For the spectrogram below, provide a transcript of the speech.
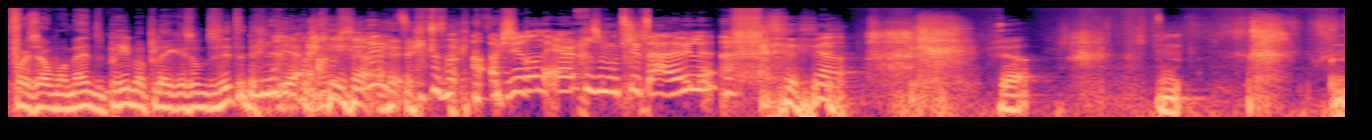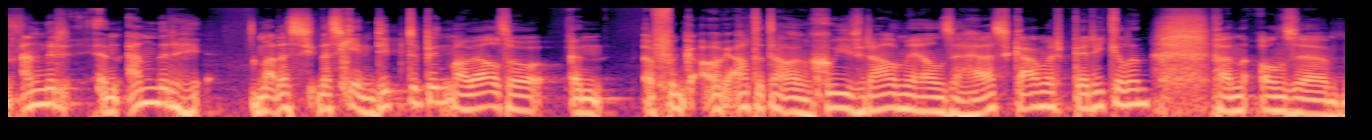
voor zo'n moment een prima plek is om te zitten. denk ik. Ja, Absoluut. Als je dan ergens moet zitten huilen. Ja. Ja. Een, een ander, een ander, maar dat is, dat is geen dieptepunt, maar wel zo een, dat vind ik ook altijd al een goed verhaal met onze huiskamerperikelen. Van onze,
